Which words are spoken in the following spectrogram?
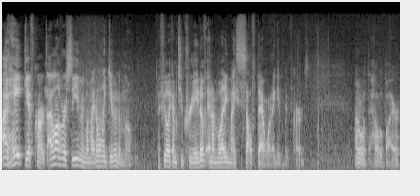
I hate gift cards. I love receiving them. I don't like giving them, though. I feel like I'm too creative and I'm letting myself down when I give gift cards. I don't know what the hell to buy her.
